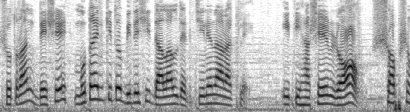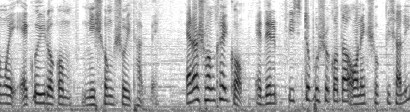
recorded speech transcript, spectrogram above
সুতরাং দেশে মোতায়েনকৃত বিদেশি দালালদের চিনে না রাখলে ইতিহাসের রং সবসময় একই রকম নৃশংসই থাকবে। এরা সংখ্যায় কম। এদের পৃষ্ঠপোষকতা অনেক শক্তিশালী,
